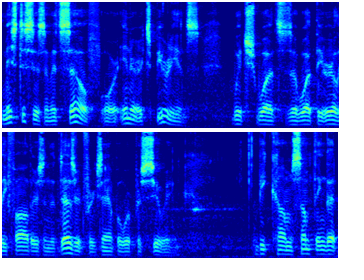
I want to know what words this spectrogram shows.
mysticism itself or inner experience which was what the early fathers in the desert, for example, were pursuing, becomes something that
